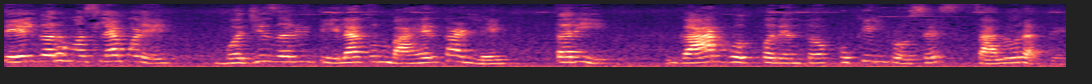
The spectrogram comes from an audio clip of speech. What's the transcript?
तेल गरम असल्यामुळे भजी जरी तेलातून बाहेर काढले तरी गार होतपर्यंत कुकिंग प्रोसेस चालू राहते.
